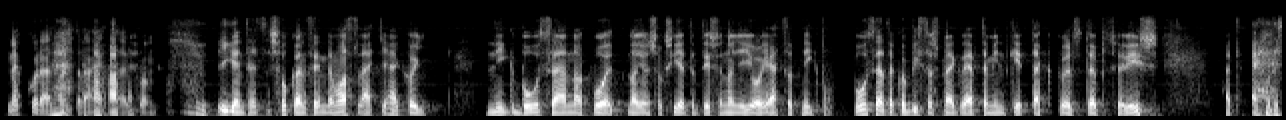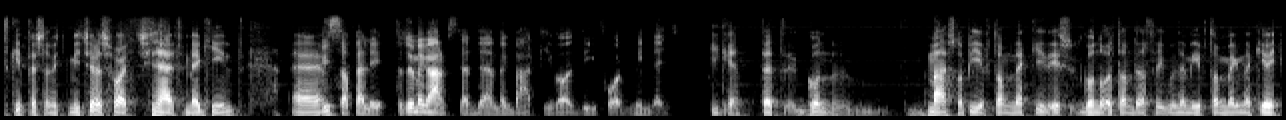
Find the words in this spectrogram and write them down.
mekkorát ment a rájátszásban? Igen, tehát sokan szerintem azt látják, hogy Nick Bószának volt nagyon sok sietetése, nagyon jól játszott Nick Bószát, akkor biztos megverte mindkét tackles többször is. Hát ehhez képest, amit Mitchell Schwartz csinált megint... Eh, Visszafelé. Tehát ő meg Armstead-del, meg bárkival, D. Ford, mindegy. Igen, tehát gond... másnap írtam neki, és gondoltam, de azt végül nem írtam meg neki, hogy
